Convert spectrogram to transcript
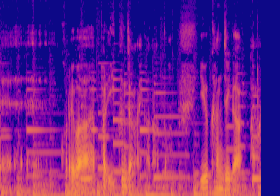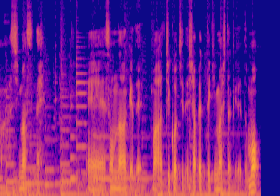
えー、これはやっぱり行くんじゃないかなという感じがしますね。えー、そんなわけで、まあ、あっちこっちで喋ってきましたけれども、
